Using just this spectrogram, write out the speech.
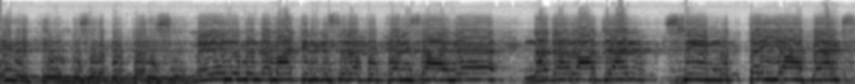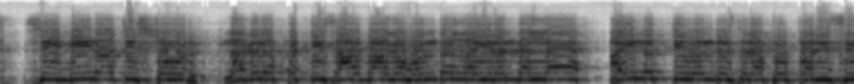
ஐநூத்தி ஒன்று சிறப்பு பரிசு. மேலும் இந்த மாட்டிற்கு சிறப்பு பரிசாக நடராஜன் ஸ்ரீ முத்தையா பேக்ஸ் ஸ்ரீ மீனாட்சி ஸ்டோர் நகரப்பட்டி சார்பாக ஒன்றல்ல இரண்டல்ல ஐநூத்தி ஒன்று சிறப்பு பரிசு.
